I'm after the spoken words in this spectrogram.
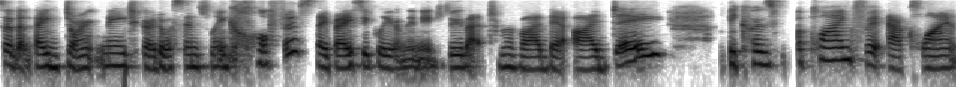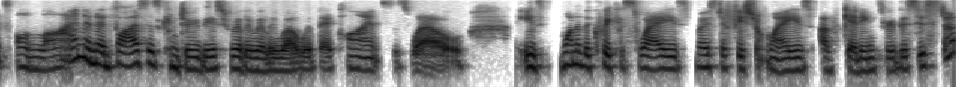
so that they don't need to go to a Centrelink office. They basically only need to do that to provide their ID because applying for our clients online and advisors can do this really, really well with their clients as well is one of the quickest ways, most efficient ways of getting through the system.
